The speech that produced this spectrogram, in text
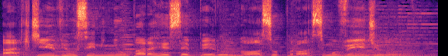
Ative o sininho para receber o nosso próximo vídeo.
